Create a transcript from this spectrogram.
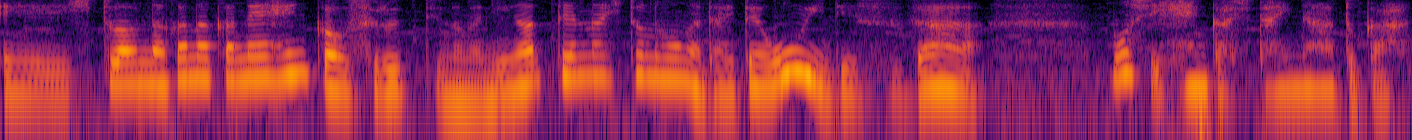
えー、人はなかなかね変化をするっていうのが苦手な人の方が大体多いですがもし変化したいなとか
